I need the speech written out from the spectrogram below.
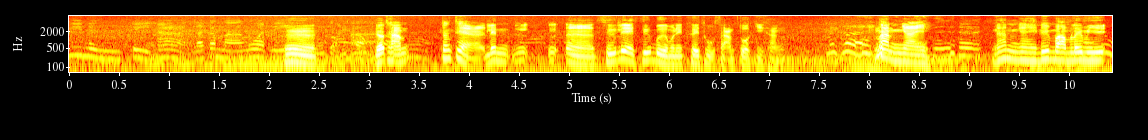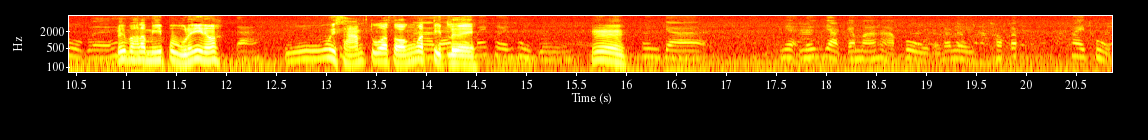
ที่หนึ่งสี่ห้าแล้วก็มางวดนี้เออสองห้าเดี๋ยวถามตั้งแต่เล่นเอ่อซื้อเลขซื้อเบอร์มาเนี่ยเคยถูกสามตัวกี่ครั้งไม่เคยนั่นไงซื้อนั่นไงด้วยบารเลยมีถูกเลยด้วยบารมีปู่นะนี่เนาะจ้ะอุ้ยสามตัวสองงวดติดเลยไม่เคยถูกเลย เออ เพิ่งจะเนี่ยนึกอยากจะมาหาปู่แล้วก็เลยเขาก็ให้ถูก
